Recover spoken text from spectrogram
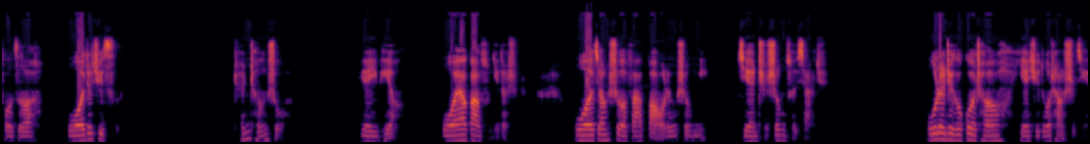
否则我就去死。陈诚说：“袁一平，我要告诉你的是，我将设法保留生命，坚持生存下去。无论这个过程延续多长时间。”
